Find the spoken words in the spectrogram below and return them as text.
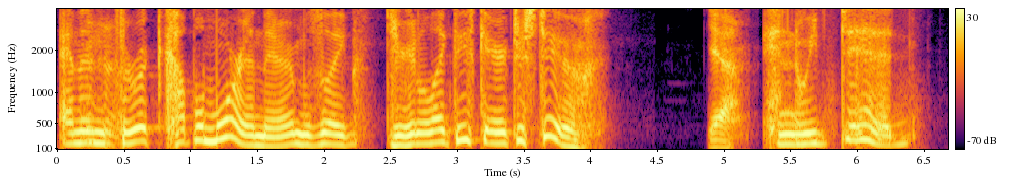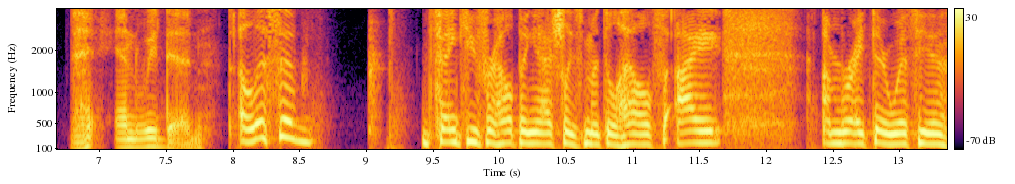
And then threw a couple more in there and was like, "You're gonna like these characters too," Yeah. and we did. and we did. Alyssa, thank you for helping Ashley's mental health. I, I'm right there with you.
